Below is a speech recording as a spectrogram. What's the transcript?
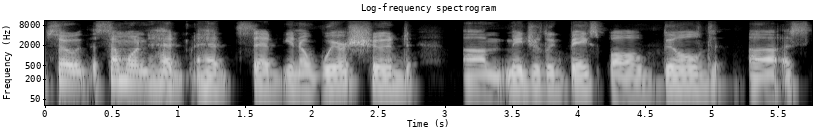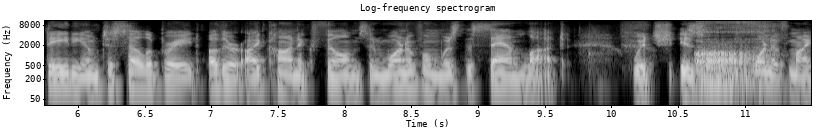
So someone had had said, you know, where should um, Major League Baseball build uh, a stadium to celebrate other iconic films? And one of them was The Sandlot, which is Ah. one of my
